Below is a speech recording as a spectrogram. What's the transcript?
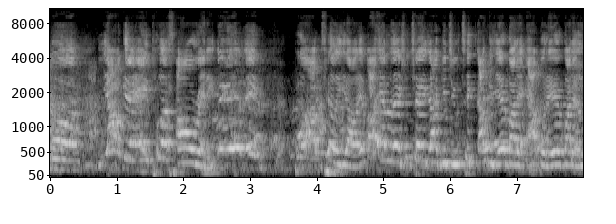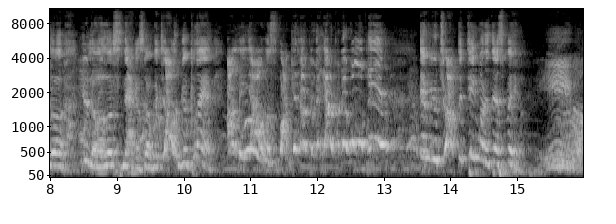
boy. Y'all get an A plus already. Nigga, hear me? Boy, I'm telling y'all, if I had a little extra change, I'd get you, t- I'd get everybody an apple and everybody a little, you know, a little snack or something. But y'all a good class. I mean, y'all was smart. Can I do that? Y'all do that one more? If you drop the D, what does that spell? Evil.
